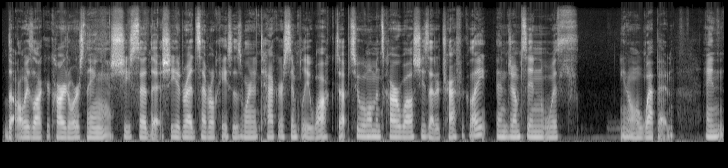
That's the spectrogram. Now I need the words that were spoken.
the always lock your car doors thing, she said that she had read several cases where an attacker simply walked up to a woman's car while she's at a traffic light and jumps in with, you know, a weapon. And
